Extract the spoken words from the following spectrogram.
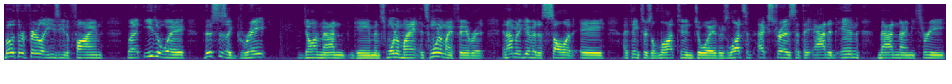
both are fairly easy to find but either way this is a great John Madden game. It's one of my it's one of my favorite, and I'm going to give it a solid A. I think there's a lot to enjoy. There's lots of extras that they added in Madden 93.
